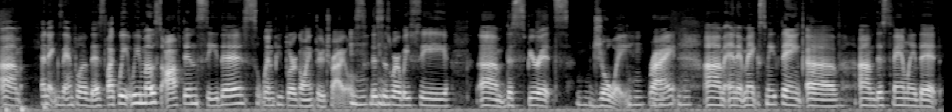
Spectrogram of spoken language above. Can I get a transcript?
Um, an example of this, like we, we most often see this when people are going through trials. Mm-hmm. This is mm-hmm. where we see um, the Spirit's mm-hmm. joy, right? Um, and it makes me think of um, this family that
